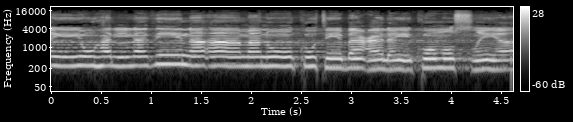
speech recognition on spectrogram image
أيها الذين آمنوا كتب عليكم الصيام.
